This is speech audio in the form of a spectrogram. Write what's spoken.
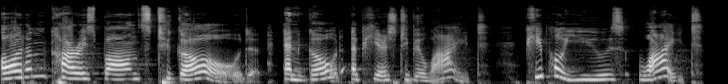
autumn corresponds to gold and gold appears to be white, people use white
